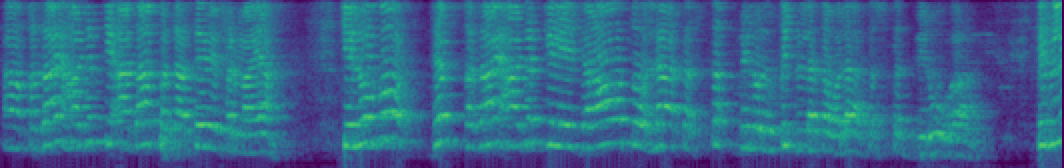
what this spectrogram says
قضاء حاجت کے آداب بتاتے ہوئے فرمایا کہ لوگوں، جب قضاء حاجت کے لیے جاؤ تو لا تستقبل القبلۃ ولا تستدبروها۔ قبلے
